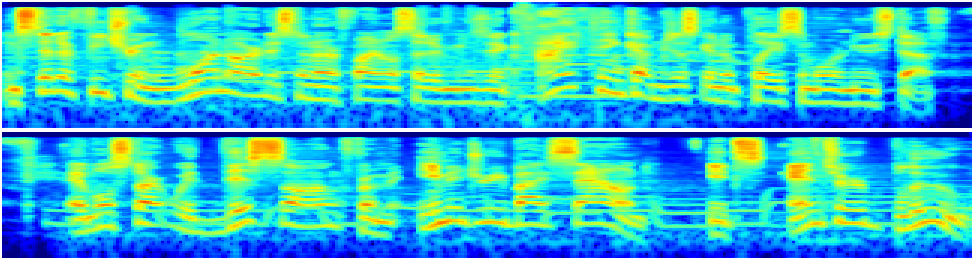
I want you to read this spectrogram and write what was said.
Instead of featuring one artist in our final set of music, I think I'm just gonna play some more new stuff. And we'll start with this song from Imagery by Sound. It's Enter Blue,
